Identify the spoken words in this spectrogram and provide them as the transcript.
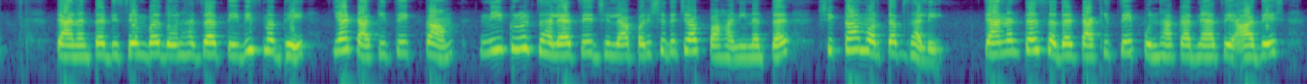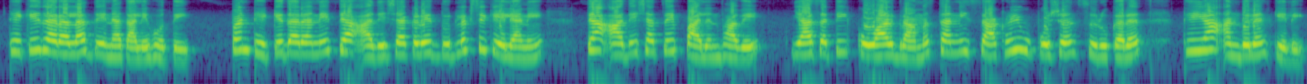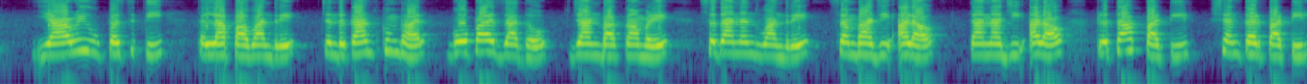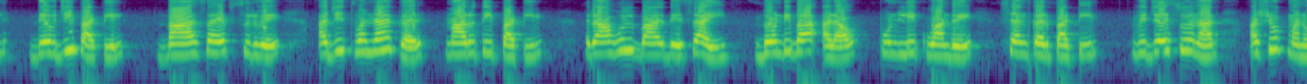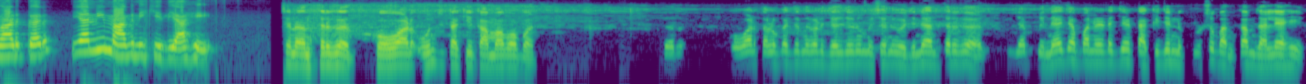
त्यानंतर डिसेंबर दोन हजार तेवीसमध्ये या टाकीचे काम निकृष्ट झाल्याचे जिल्हा परिषदेच्या पाहणीनंतर शिक्कामोर्तब झाले. त्यानंतर सदर टाकीचे पुन्हा करण्याचे आदेश ठेकेदाराला देण्यात आले होते. पण ठेकेदाराने त्या आदेशाकडे दुर्लक्ष केल्याने त्या आदेशाचे पालन व्हावे यासाठी कोवाड ग्रामस्थांनी साखळी उपोषण सुरू करत ठिय्या आंदोलन केले. यावेळी उपस्थिती कल्लापा वांद्रे चंद्रकांत कुंभार गोपाळ जाधव जानबा कांबळे सदानंद वांद्रे संभाजी आडाव तानाजी आडाव प्रताप पाटील शंकर पाटील देवजी पाटील बाळासाहेब सुर्वे अजित वन्हाळकर मारुती पाटील राहुल बाळदेसाई धोंडीबा आडाव पुंडलिक वांद्रे शंकर पाटील विजय सोनार अशोक मनवाडकर यांनी मागणी केली आहे. अंतर्गत कोवाड उंच टाकी कामाबाबत. तर कोवाड तालुका चंदगड जलजीवन मिशन योजनेअंतर्गत ज्या पिण्याच्या पाण्याचे टाकीचे निकृष्ट बांधकाम झाले आहे.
